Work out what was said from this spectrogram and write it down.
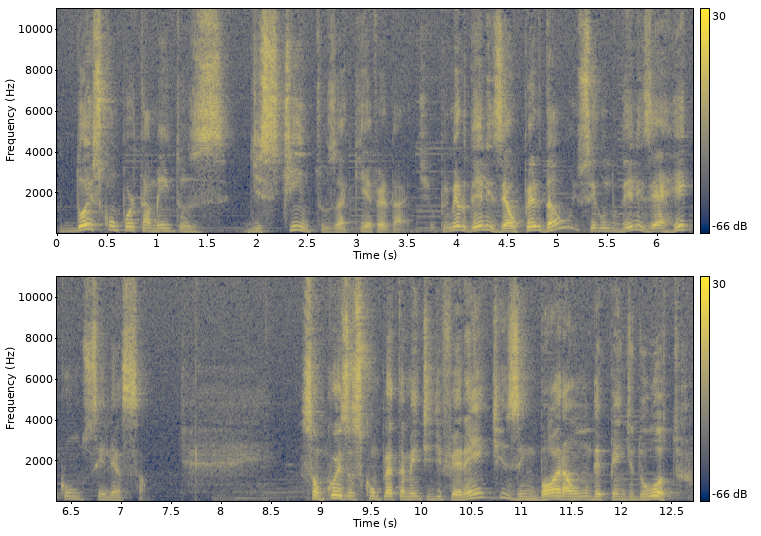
dois comportamentos distintos aqui, é verdade. O primeiro deles é o perdão e o segundo deles é a reconciliação. São coisas completamente diferentes, embora um depende do outro.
